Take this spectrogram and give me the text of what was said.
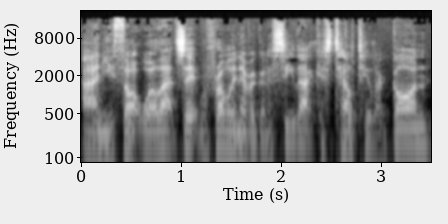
and you thought, well, that's it, we're probably never going to see that because Telltale are gone.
